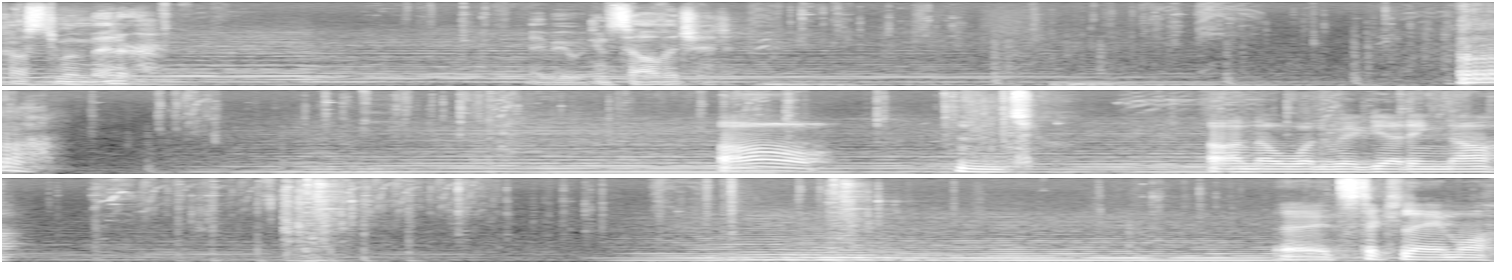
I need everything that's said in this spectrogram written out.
Custom emitter. Maybe we can salvage it. Oh. Hmm. I know what we're getting now. Uh, it's the Claymore.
